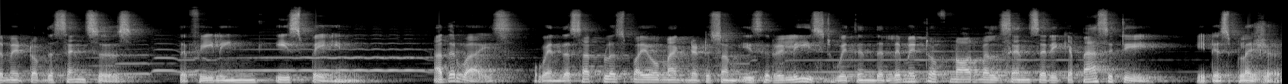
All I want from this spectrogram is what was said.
limit of the senses, the feeling is pain. Otherwise, when the surplus biomagnetism is released within the limit of normal sensory capacity, it is pleasure.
